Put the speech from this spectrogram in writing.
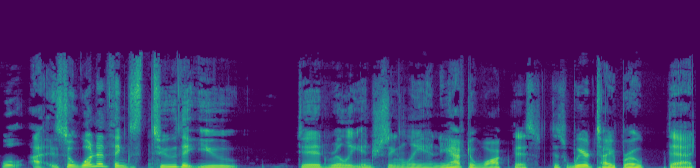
Well, I, so one of the things too that you did really interestingly, and you have to walk this this weird tightrope that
